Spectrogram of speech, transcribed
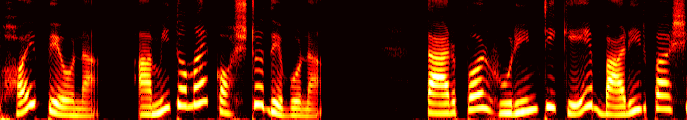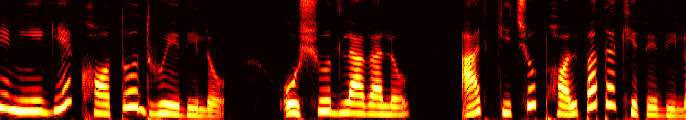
ভয় পেও না, আমি তোমায় কষ্ট দেব না। তারপর হরিণটিকে বাড়ির পাশে নিয়ে গিয়ে ক্ষত ধুয়ে দিল, ওষুধ লাগাল, আর কিছু ফলপাতা খেতে দিল।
